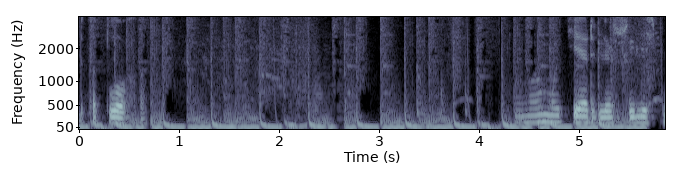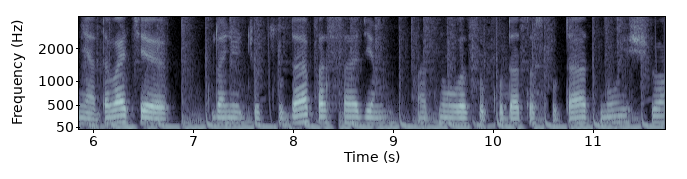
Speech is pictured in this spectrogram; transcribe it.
Это плохо. Мы теперь лишились меня. Давайте куда-нибудь вот туда посадим. Одну лозу куда-то сюда, одну еще.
